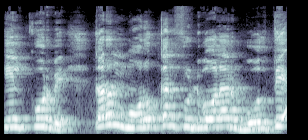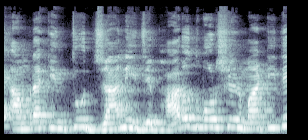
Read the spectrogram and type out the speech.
হেল্প করবে? কারণ মরক্কান ফুটবলার বলতে আমরা কিন্তু জানি যে ভারতবর্ষের মাটিতে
